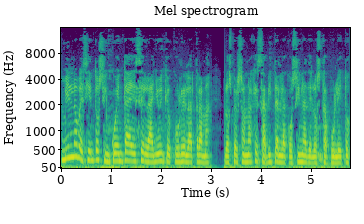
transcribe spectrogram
1950 es el año en que ocurre la trama. Los personajes habitan la cocina de los Capuleto.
